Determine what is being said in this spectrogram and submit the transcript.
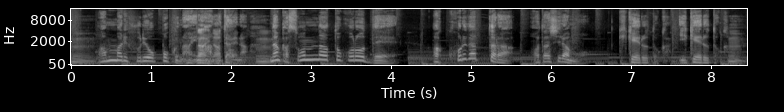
うん。あんまり不良っぽくないなみたいな、うん。なんかそんなところであこれだったら私らも聞けるとかいけるとか、うん。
